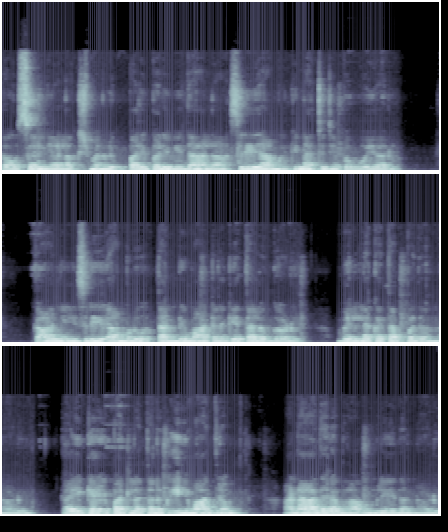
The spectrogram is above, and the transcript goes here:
కౌసల్య లక్ష్మణులు పరిపరి విధాల శ్రీరామునికి నచ్చజెప్పబోయారు. కానీ శ్రీరాముడు తండ్రి మాటలకే తలొగ్గాడు. వెళ్ళక తప్పదన్నాడు. కైకేయి పట్ల తనకు ఏమాత్రం అనాదర భావం లేదన్నాడు.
